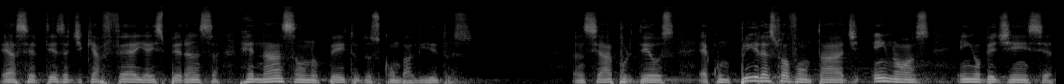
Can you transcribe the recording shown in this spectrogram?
é a certeza de que a fé e a esperança renasçam no peito dos combalidos. Ansiar por Deus é cumprir a Sua vontade em nós, em obediência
